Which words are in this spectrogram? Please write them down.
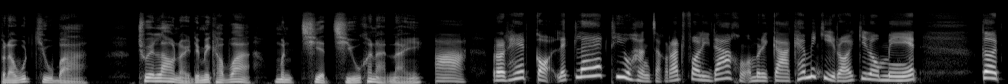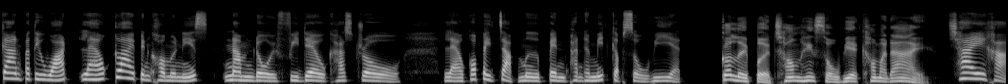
ปนาวุธคิวบา ช่วยเล่าหน่อยได้ไหมครับว่ามันเฉียดฉิวขนาดไหน อ่า ประเทศเกาะเล็ก ๆ ที่อยู่ห่างจากรัฐฟลอริดาของอเมริกาแค่ไม่กี่ร้อยกิโลเมตร เกิดการปฏิวัติแล้วกลายเป็นคอมมิวนิสต์นำโดยฟิเดลคาสโตรแล้วก็ไปจับมือเป็นพันธมิตรกับโซเวียต ก็เลยเปิดช่องให้โซเวียตเข้ามาได้ ใช่ค่ะ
